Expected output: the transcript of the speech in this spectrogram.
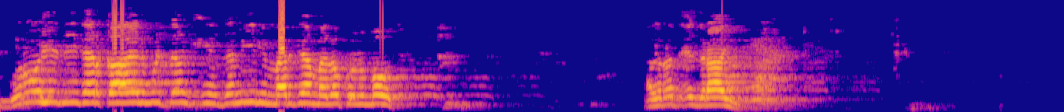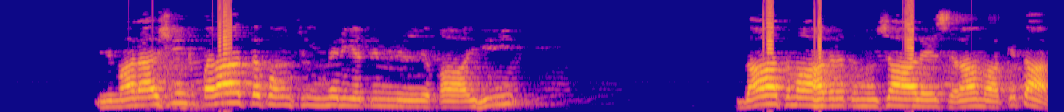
گروہی دیگر قائل مجھتا کہ یہ زمین مرجع ملک الموت۔ حضرت ازرائی ایمان آشین کہ پلا تکن فی مریت من لقائی دات ما حضرت موسیٰ علیہ السلام و کتاب۔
